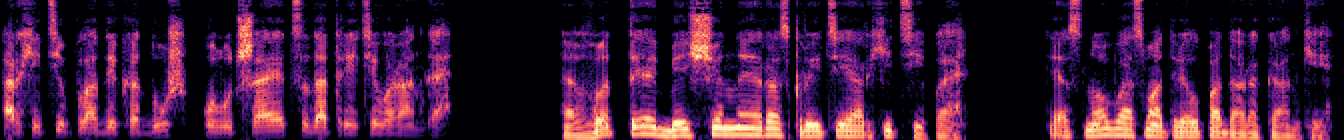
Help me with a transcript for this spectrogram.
Архетип Владыка Душ улучшается до третьего ранга. Вот и обещанное раскрытие архетипа. Я снова осмотрел подарок Анки.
